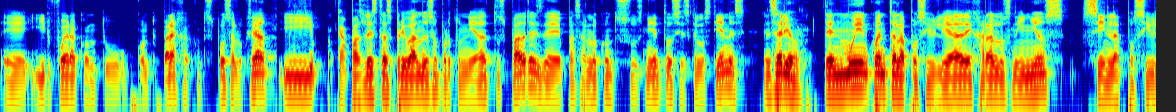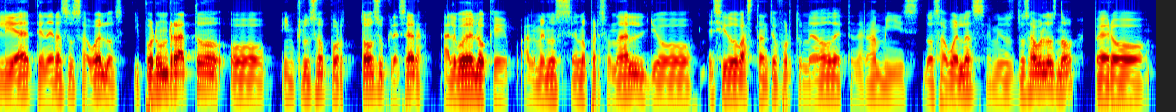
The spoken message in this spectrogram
eh, ir fuera con tu, con tu pareja, con tu esposa, lo que sea, y capaz le estás privando esa oportunidad a tus padres de pasarlo con sus nietos si es que los tienes. En serio, ten muy en cuenta la posibilidad de dejar a los niños sin la posibilidad de tener a sus abuelos y por un rato o incluso por todo su crecer. Algo de lo que, al menos en lo personal, yo he sido bastante afortunado de tener a mis dos abuelas, a mis dos abuelos no, pero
